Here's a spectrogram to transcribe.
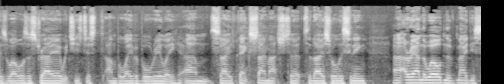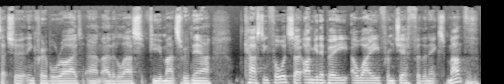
as well as Australia, which is just unbelievable, really. Um, so thanks so much to, to those who are listening. Uh, around the world and have made this such an incredible ride um, over the last few months. We've now casting forward. So I'm going to be away from Geoff for the next month.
